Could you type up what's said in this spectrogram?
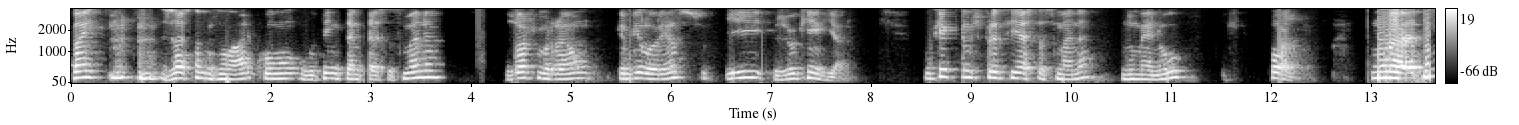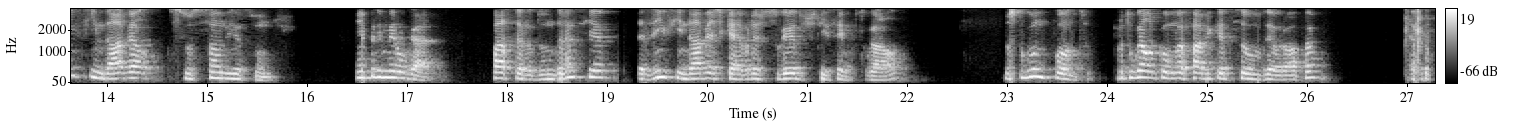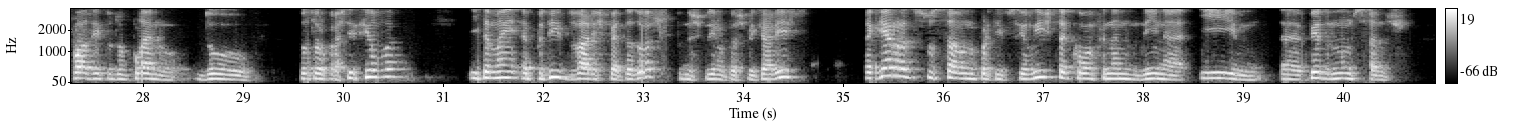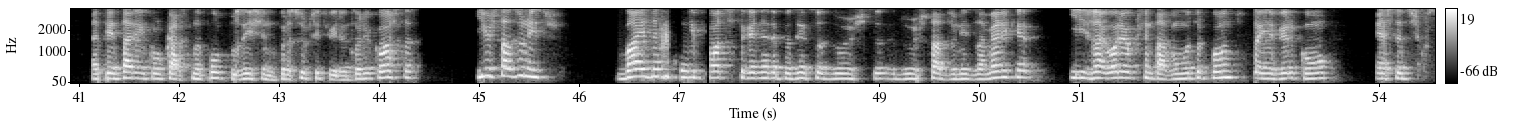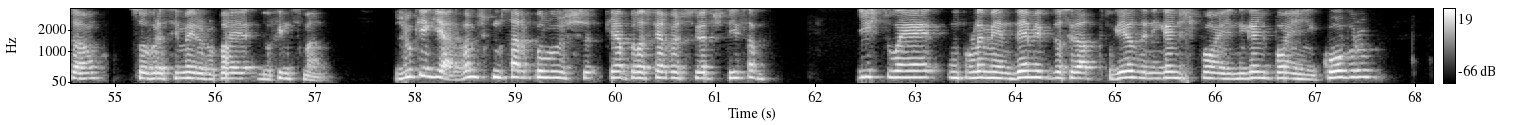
Bem, já estamos no ar com o Think Tank desta semana. Jorge Marrão, Camilo Lourenço e Joaquim Aguiar. O que é que temos para si esta semana no menu? Olha, uma infindável sucessão de assuntos. Em primeiro lugar, passa a redundância, as infindáveis quebras de segredo de justiça em Portugal. O segundo ponto, Portugal como uma fábrica de saúde da Europa, a propósito do plano do Dr. Costa e Silva, e também a pedido de vários espectadores que nos pediram para explicar isto, a guerra de sucessão no Partido Socialista, com Fernando Medina e uh, Pedro Nuno Santos a tentarem colocar-se na pole position para substituir António Costa, e os Estados Unidos. Biden tem hipótese de ganhar a presença dos, dos Estados Unidos da América, e já agora eu acrescentava um outro ponto que tem a ver com esta discussão sobre a Cimeira Europeia do fim de semana. Joaquim Guiar, vamos começar pelos, é pelas querbas de segredo de justiça. Isto é um problema endémico da sociedade portuguesa, ninguém, lhes põe, ninguém lhe põe cobro.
